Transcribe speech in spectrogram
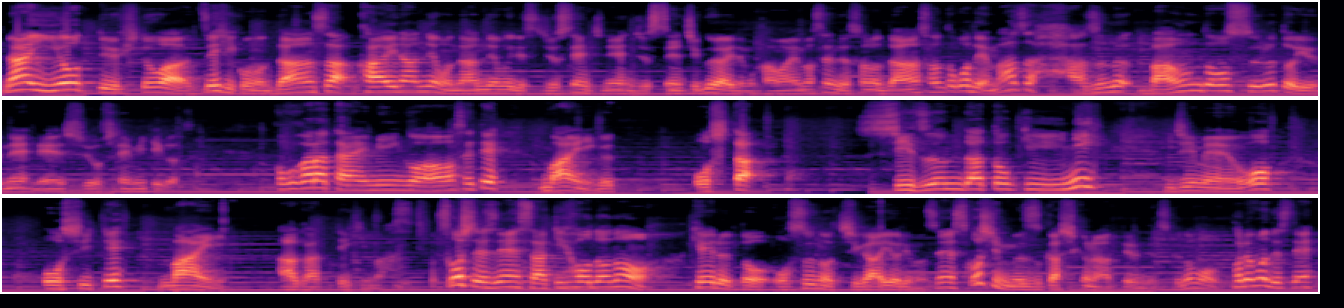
ないよっていう人は、ぜひこの段差、階段でも何でもいいです。10センチね、10センチぐらいでも構いませんので、その段差のところでまず弾む、バウンドをするというね、練習をしてみてください。ここからタイミングを合わせて、前にグッ、押した。沈んだ時に地面を押して前に上がっていきます。少しですね、先ほどの蹴ると押すの違いよりもですね、少し難しくなってるんですけども、これもですね、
